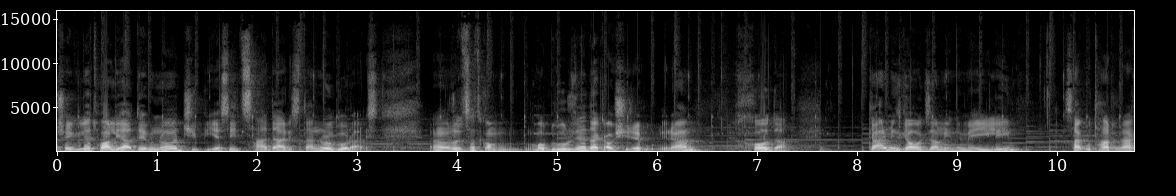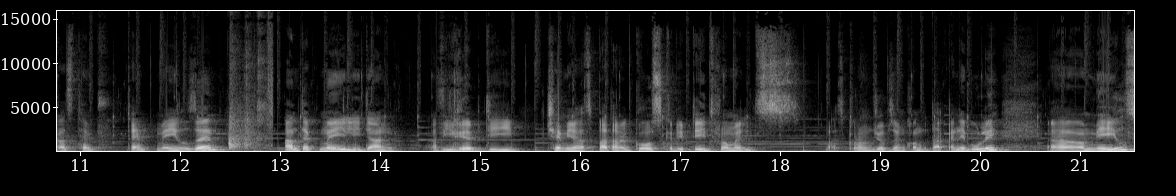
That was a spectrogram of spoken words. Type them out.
შეგიძლია თვალი ადევნო GPS-ით სად არის და როგორ არის. როდესაც მობილურზეა დაკავშირებული რა. ხო და Garmin-ს გავაგზავნინე მეილი საკუთარ რაღაც temp temp mail-ზე. ამ temp mail-იდან ვიღებდი ჩემი რაღაც პატარა go script-ით, რომელიც მას cron job-ზე მქონდა დაყენებული, აა mail-ს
